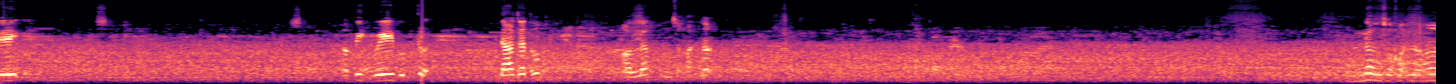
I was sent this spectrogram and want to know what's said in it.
big a big wave of dagat oh. Hala, kung saka na. Hala, ang saka na ha.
